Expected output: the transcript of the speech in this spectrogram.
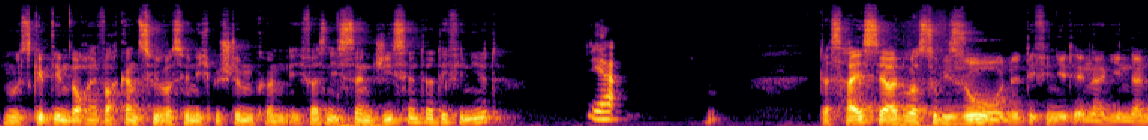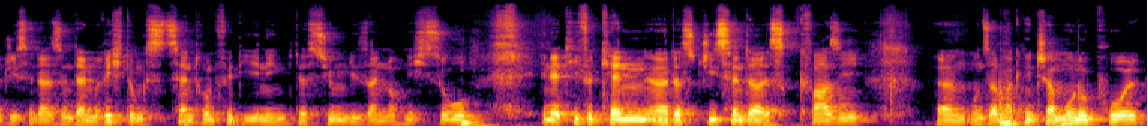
Nur es gibt eben auch einfach ganz viel, was wir nicht bestimmen können. Ich weiß nicht, ist dein G-Center definiert? Ja. Das heißt ja, du hast sowieso eine definierte Energie in deinem G-Center, also in deinem Richtungszentrum für diejenigen, die das Human Design noch nicht so in der Tiefe kennen. Äh, das G-Center ist quasi ähm, unser magnetischer Monopol,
